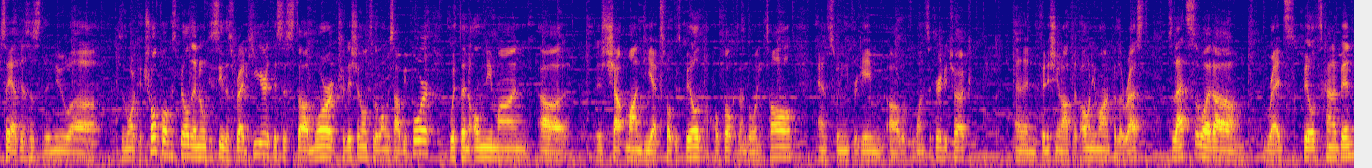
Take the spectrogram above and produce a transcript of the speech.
So yeah, this is the new uh, a more control focused build. And if you see this red here, this is uh, more traditional to the one we saw before with an Omnimon uh, Shoutmon DX focused build. Whole focus on going tall and swinging for game uh, with one security check. And then finishing it off with Omnimon for the rest. So that's what um, Red's build's kind of been.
